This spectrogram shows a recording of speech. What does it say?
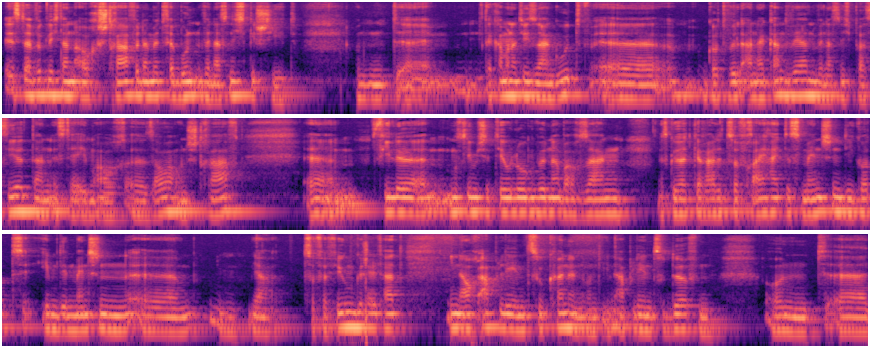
ist da wirklich dann auch Strafe damit verbunden, wenn das nicht geschieht. Und äh, da kann man natürlich sagen, gut, äh, Gott will anerkannt werden, wenn das nicht passiert, dann ist er eben auch äh, sauer und straft. Ähm, viele muslimische Theologen würden aber auch sagen, es gehört gerade zur Freiheit des Menschen, die Gott eben den Menschen äh, ja, zur Verfügung gestellt hat, ihn auch ablehnen zu können und ihn ablehnen zu dürfen. Und äh,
